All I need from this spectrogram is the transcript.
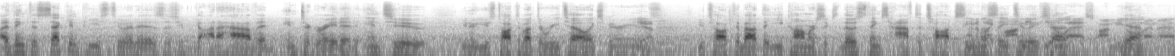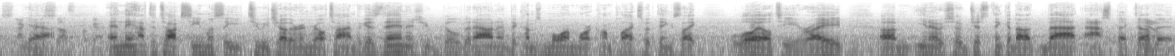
I think the second piece to it is is you've got to have it integrated into you know you talked about the retail experience. Yeah. You talked about the e-commerce. Those things have to talk Kind of like seamlessly to each other. POS, Omni Yeah. OMS, that kind Yeah. of stuff. Okay. And they have to talk seamlessly to each other in real time because then as you build it out and it becomes more and more complex with things like loyalty, right? Um, you know, so just think about that aspect of Yeah. it.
